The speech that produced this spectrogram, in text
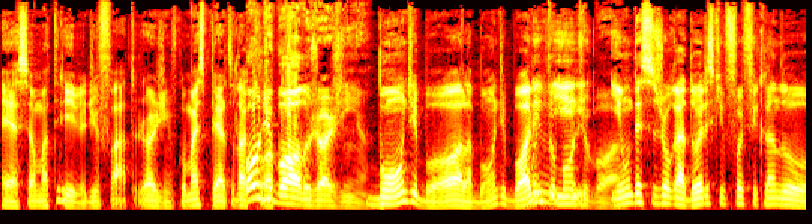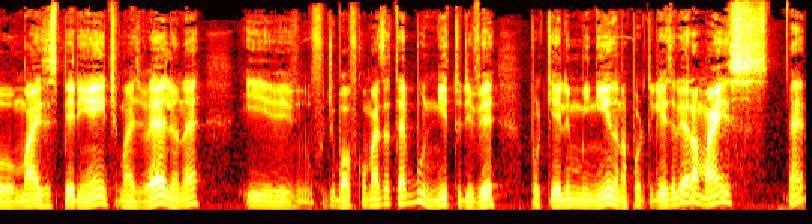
Essa é uma trivia, de fato. O Jorginho ficou mais perto da Bom Copa. de bola o Jorginho. Bom de bola, bom de bola. Muito e, bom de bola. E um desses jogadores que foi ficando mais experiente, mais velho, né? E o futebol ficou mais até bonito de ver, porque ele, menino, na portuguesa, ele era mais, né,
